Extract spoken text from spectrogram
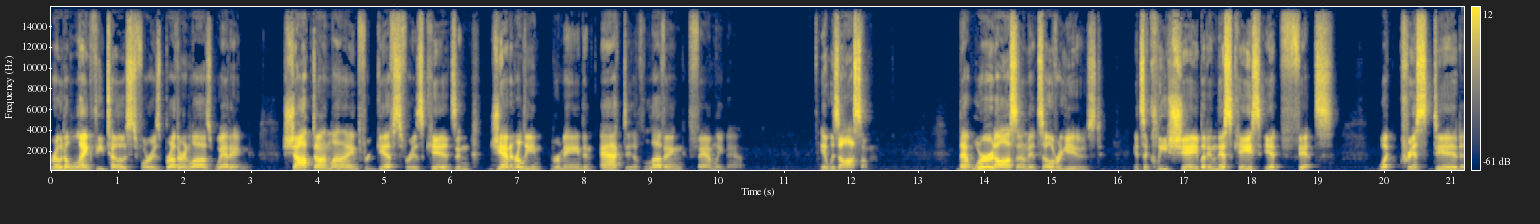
wrote a lengthy toast for his brother in law's wedding, shopped online for gifts for his kids, and generally remained an active, loving family man. It was awesome that word awesome, it's overused. It's a cliche, but in this case, it fits. What Chris did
